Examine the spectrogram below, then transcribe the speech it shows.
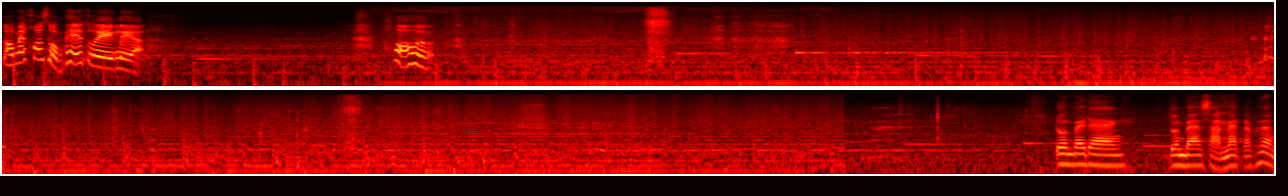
เราไม่ค่อยสมเพศตัวเองเลยอะพอเหอะ โดนใบแดง โดนแบนสามแมตช์นะเพื่อน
